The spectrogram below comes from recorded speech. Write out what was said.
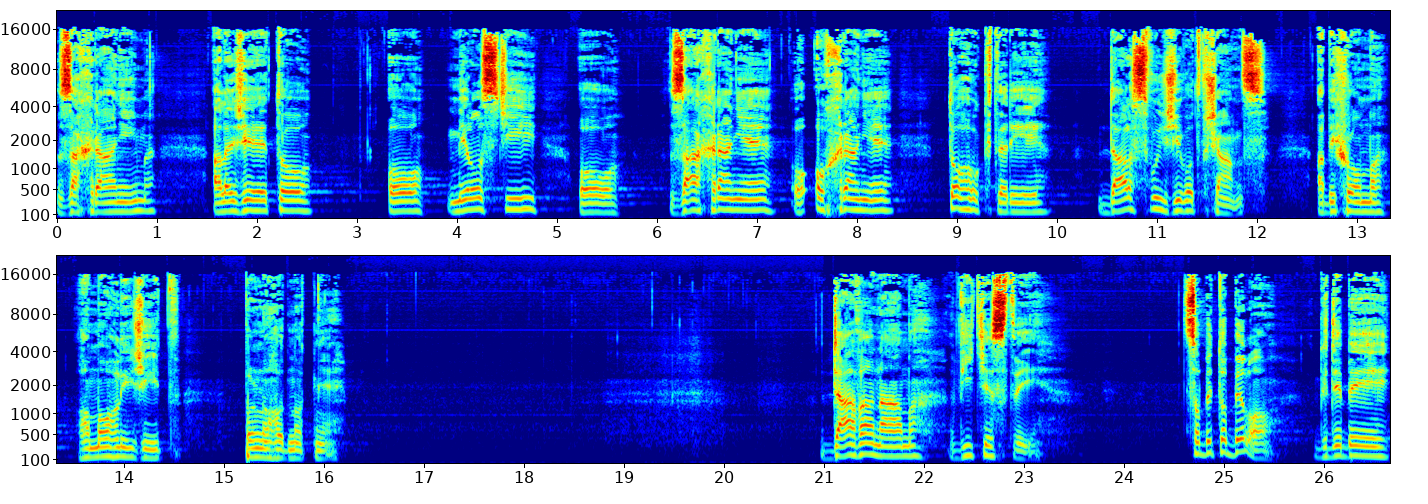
zachráním, ale že je to o milostí, o záchraně, o ochraně toho, který dal svůj život v šanc, abychom ho mohli žít plnohodnotně. Dává nám vítězství. Co by to bylo, kdyby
